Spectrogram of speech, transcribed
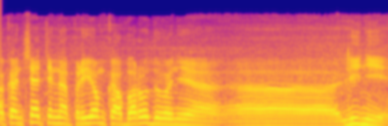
окончательная приемка оборудования э, линии.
